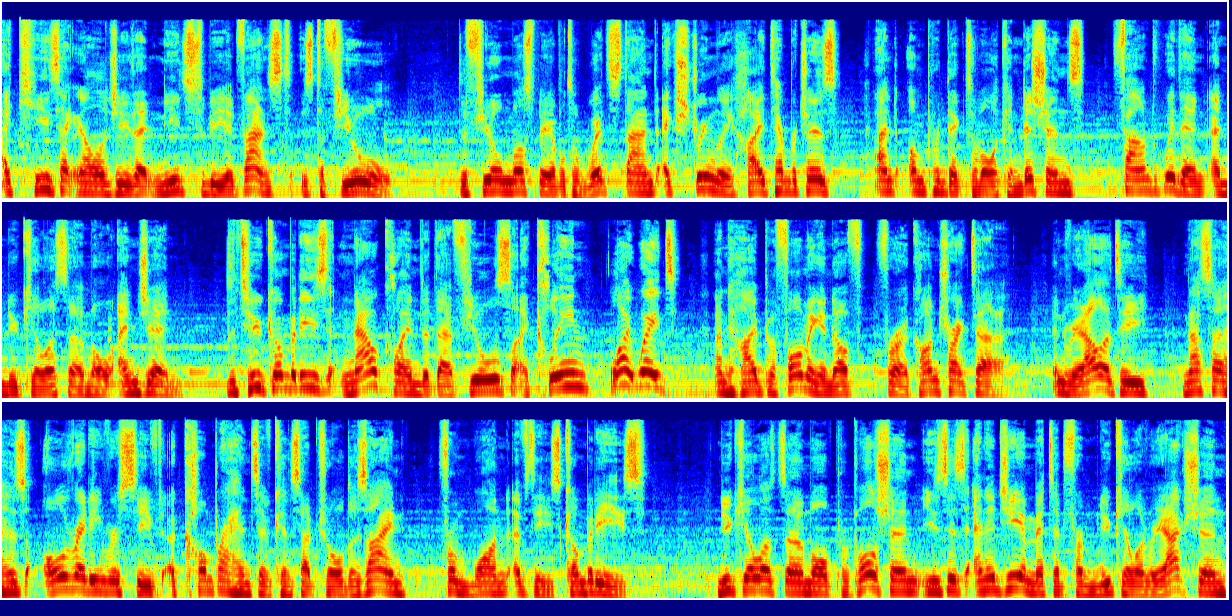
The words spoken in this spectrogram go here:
a key technology that needs to be advanced is the fuel. The fuel must be able to withstand extremely high temperatures and unpredictable conditions found within a nuclear thermal engine. The two companies now claim that their fuels are clean, lightweight, and high performing enough for a contractor. In reality, NASA has already received a comprehensive conceptual design from one of these companies. Nuclear thermal propulsion uses energy emitted from nuclear reaction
